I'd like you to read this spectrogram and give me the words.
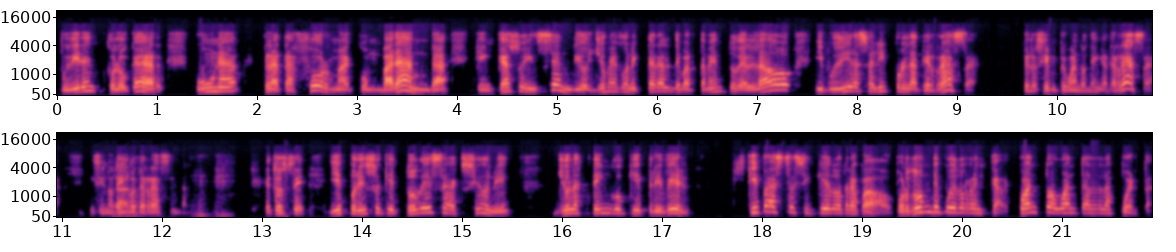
pudieran colocar una plataforma con baranda que en caso de incendio yo me conectara al departamento de al lado y pudiera salir por la terraza pero siempre cuando tenga terraza. Y si no tengo terraza. Entonces, y es por eso que todas esas acciones yo las tengo que prever. ¿Qué pasa si quedo atrapado? ¿Por dónde puedo arrancar? ¿Cuánto aguantan las puertas?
